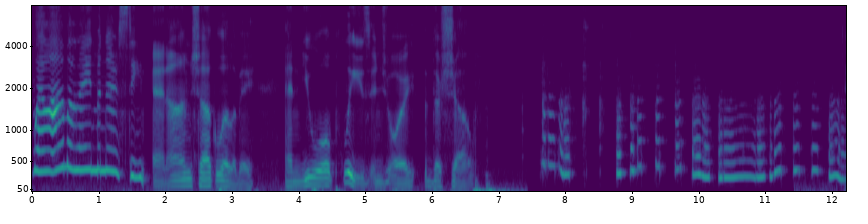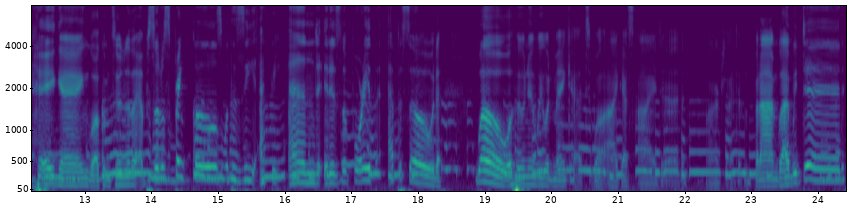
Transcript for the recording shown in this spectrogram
Well, I'm Elaine Manerstein. And I'm Chuck Willoughby. And you will please enjoy the show. Hey, gang, welcome to another episode of Sprinkles with a Z at the end. It is the 40th episode. Whoa, who knew we would make it? Well, I guess I did. Well, actually, I didn't. But I'm glad we did.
